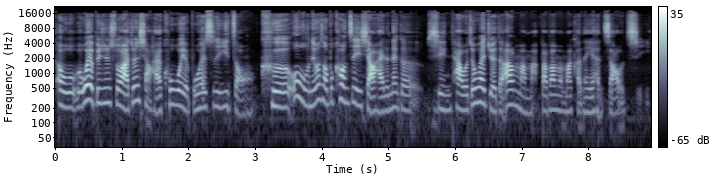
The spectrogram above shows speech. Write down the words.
哦，我我也必须说啊，就是小孩哭，我也不会是一种可恶，你为什么不控制你小孩的那个心态？我就会觉得啊，妈妈、爸爸妈妈可能也很着急。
